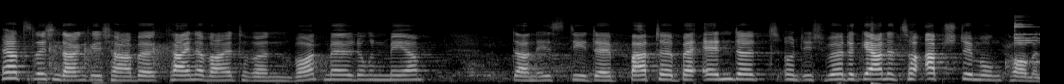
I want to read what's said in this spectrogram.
Herzlichen Dank. Ich habe keine weiteren Wortmeldungen mehr. Dann ist die Debatte beendet, und ich würde gerne zur Abstimmung kommen.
